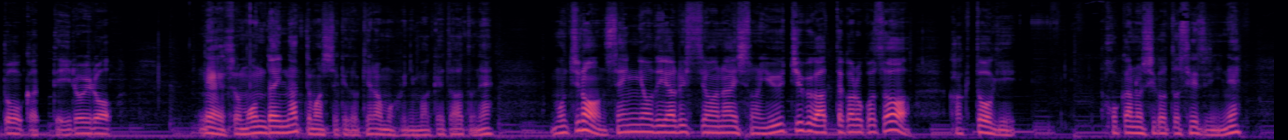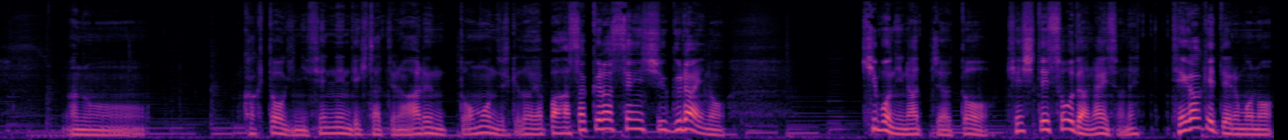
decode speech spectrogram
どうかっていろいろねその問題になってましたけどケラモフに負けた後ねもちろん専業でやる必要はないしその YouTube があったからこそ格闘技他の仕事せずにねあのー、格闘技に専念できたっていうのはあると思うんですけどやっぱ朝倉選手ぐらいの規模になっちゃうと決してそうではないですよね。手がけてるもの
